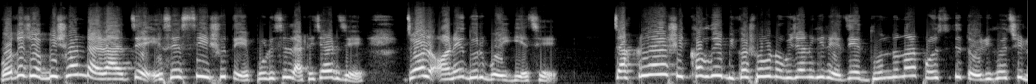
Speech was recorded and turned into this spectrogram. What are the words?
গত চব্বিশ ঘন্টায় রাজ্যে এসএসসি ইস্যুতে পুলিশের লাঠিচার্জে। জল অনেক দূর বয়ে গিয়েছে। চাকরিহারা শিক্ষকদের বিকাশ ভবন অভিযান ঘিরে যে ধুন্ধুমার পরিস্থিতি তৈরি হয়েছিল,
